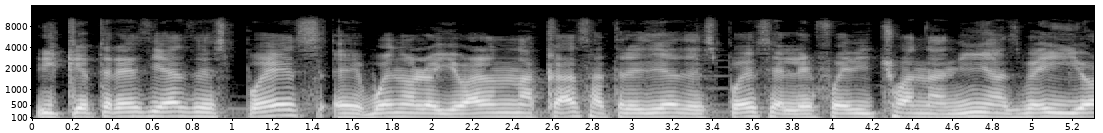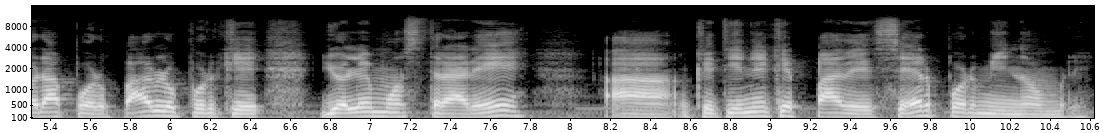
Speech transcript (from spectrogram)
y que tres días después, eh, bueno, lo llevaron a casa, tres días después se le fue dicho a Ananías, ve y llora por Pablo porque yo le mostraré a, que tiene que padecer por mi nombre.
